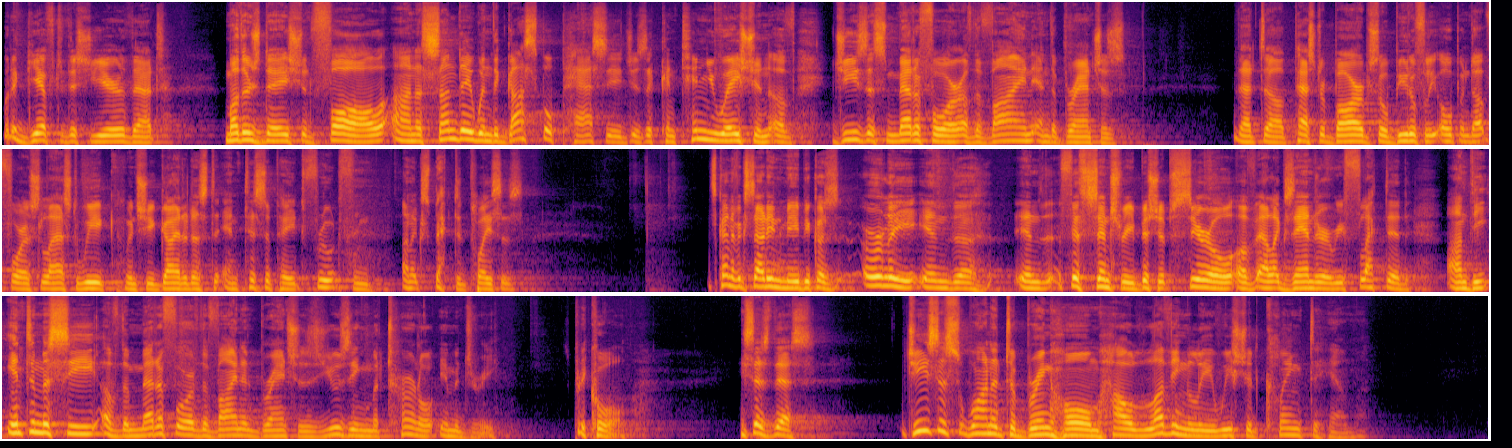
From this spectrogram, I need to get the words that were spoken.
What a gift this year that Mother's Day should fall on a Sunday when the gospel passage is a continuation of Jesus' metaphor of the vine and the branches that uh, Pastor Barb so beautifully opened up for us last week when she guided us to anticipate fruit from unexpected places. It's kind of exciting to me because early in the, in the fifth century, Bishop Cyril of Alexandria reflected on the intimacy of the metaphor of the vine and branches using maternal imagery. It's pretty cool. He says this Jesus wanted to bring home how lovingly we should cling to him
